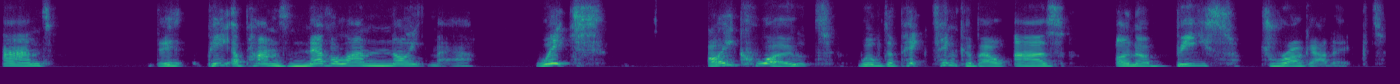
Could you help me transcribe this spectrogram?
and the Peter Pan's Neverland Nightmare, which I quote will depict Tinkerbell as an obese drug addict.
